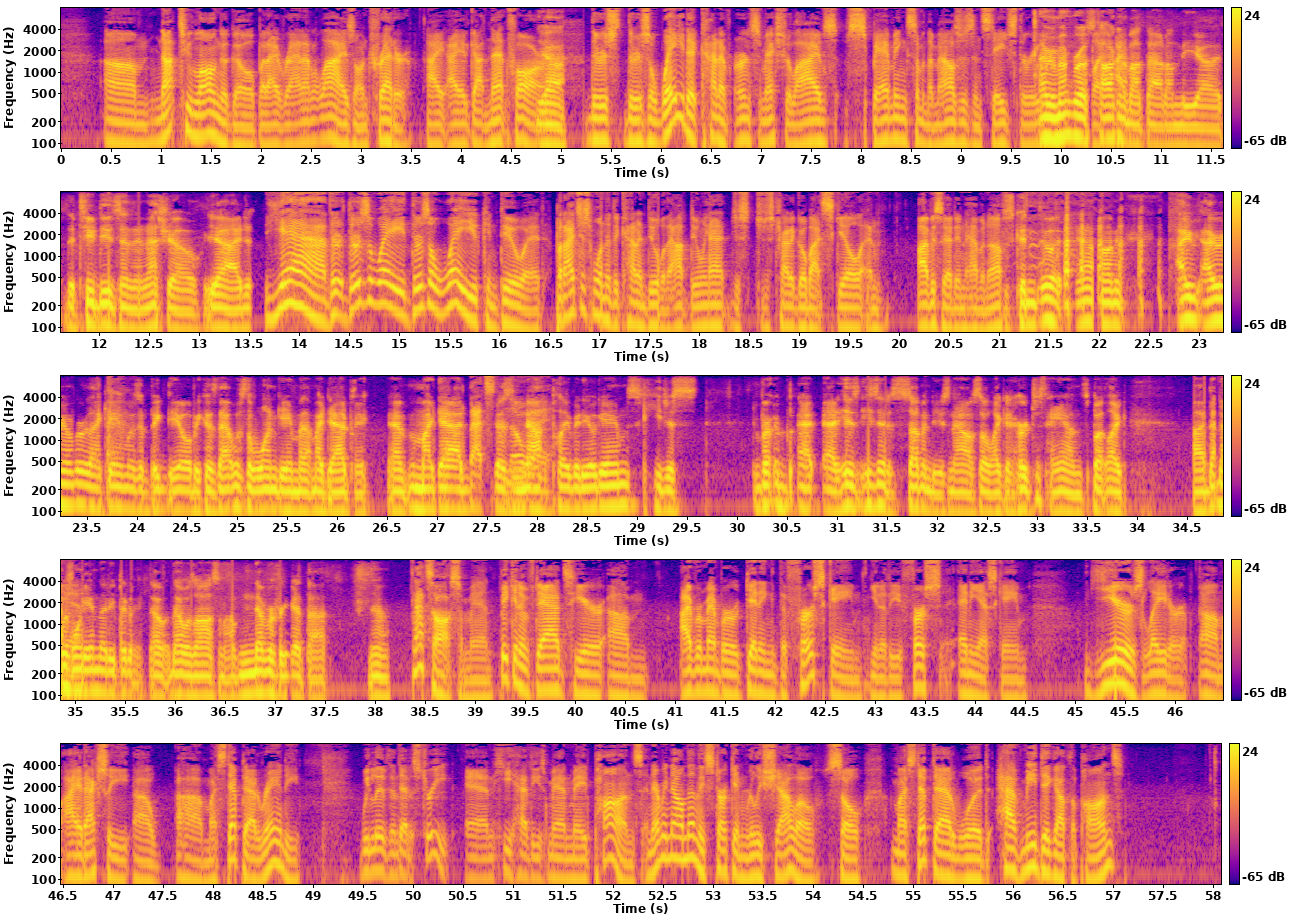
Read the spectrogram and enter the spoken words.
um, not too long ago, but I ran out of lives on Shredder. I, I had gotten that far. Yeah. There's there's a way to kind of earn some extra lives spamming some of the Mousers in stage three. I remember us talking I- about that on the uh, the two dudes in the nest show. Yeah, I just Yeah, there, there's a way. There's a way you can do it, but I just wanted to kind of do it without doing that. Just just try to go by skill, and obviously I didn't have enough. just couldn't do it. Yeah, I mean, I I remember that game was a big deal because that was the one game that my dad played. And my dad That's does no not way. play video games. He just at at his he's in his seventies now, so like it hurts his hands. But like uh, that was one game that he played. That that was awesome. I'll never forget that. Yeah. That's awesome, man. Speaking of dads here, um, I remember getting the first game, you know, the first NES game, years later. Um, I had actually, uh, uh, my stepdad, Randy, we lived in the street, and he had these man-made ponds, and every now and then they start getting really shallow. So my stepdad would have me dig out the ponds,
